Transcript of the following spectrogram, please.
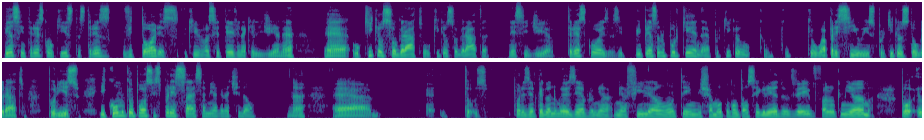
pensa em três conquistas, três vitórias que você teve naquele dia, né? É, o que que eu sou grato, o que que eu sou grata nesse dia? Três coisas, e, e pensa no porquê, né? Por que que eu, que eu que eu aprecio isso? Por que, que eu estou grato por isso? E como que eu posso expressar essa minha gratidão, né? É, é tô, por exemplo, pegando o meu exemplo, minha, minha filha ontem me chamou para contar um segredo, veio e falou que me ama. Pô, eu,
